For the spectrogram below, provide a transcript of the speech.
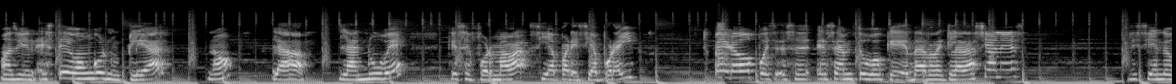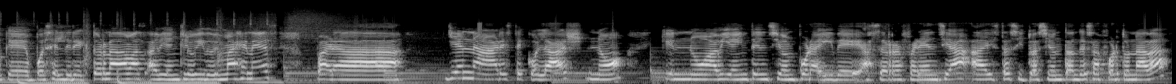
más bien este hongo nuclear, ¿no? La, la nube que se formaba sí aparecía por ahí. Pero pues SM tuvo que dar declaraciones diciendo que pues el director nada más había incluido imágenes para llenar este collage, ¿no? Que no había intención por ahí de hacer referencia a esta situación tan desafortunada.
